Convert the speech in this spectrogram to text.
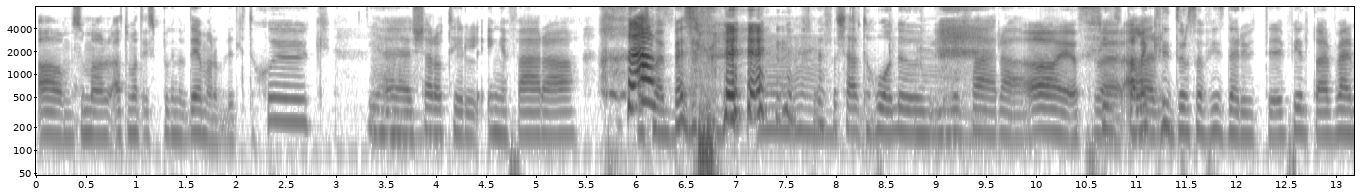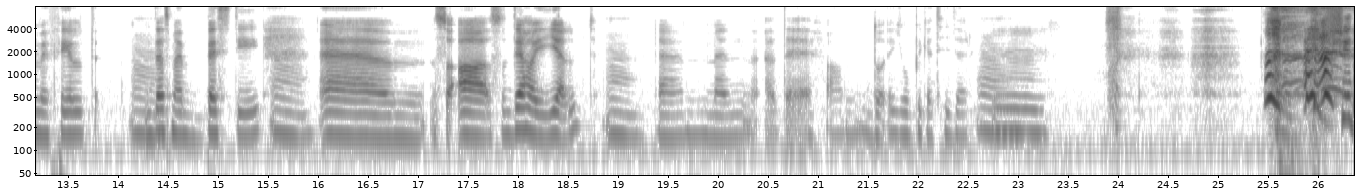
um, så man automatiskt på grund av det man har blivit lite sjuk. Yeah. Uh, shoutout till ingefära. That's my best friend. Mm. Alltså shoutout till honung, Mm. ingefära. Ja, jag svär. Filtar. Alla kryddor som finns där ute. Filtar, värmefilt. Mm. That's my bestie. Mm. Ehm, så, ja, så det har ju hjälpt. Mm. Ehm, men eh, det är fan då, jobbiga tider. Mm. Mm. Shit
